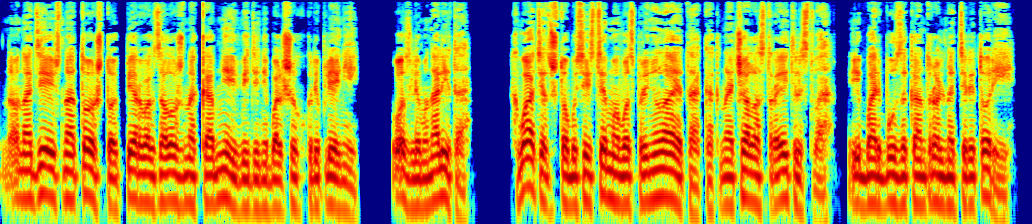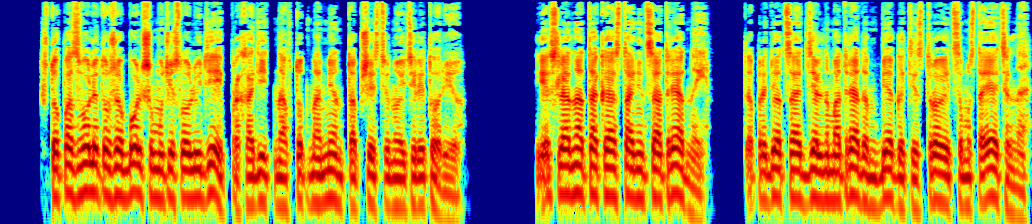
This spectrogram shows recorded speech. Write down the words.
но надеюсь на то, что первых заложенных камней в виде небольших укреплений возле монолита хватит, чтобы система восприняла это как начало строительства и борьбу за контроль над территорией, что позволит уже большему числу людей проходить на в тот момент общественную территорию. Если она так и останется отрядной, то придется отдельным отрядом бегать и строить самостоятельно,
